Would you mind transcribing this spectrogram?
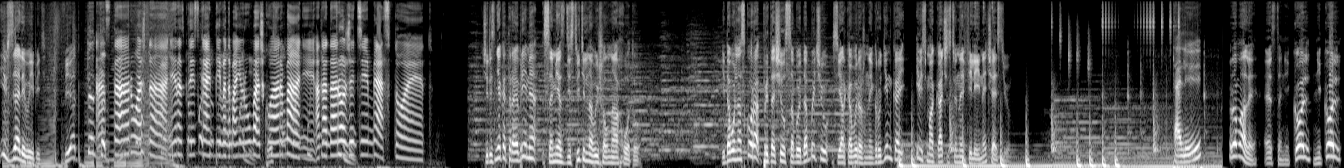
и взяли выпить. Осторожно, не расплескай пиво на мою рубашку Армани. Она дороже тебя стоит. Через некоторое время самец действительно вышел на охоту. И довольно скоро притащил с собой добычу с ярко выраженной грудинкой и весьма качественной филейной частью. Salut. Ромале, это Николь, Николь,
